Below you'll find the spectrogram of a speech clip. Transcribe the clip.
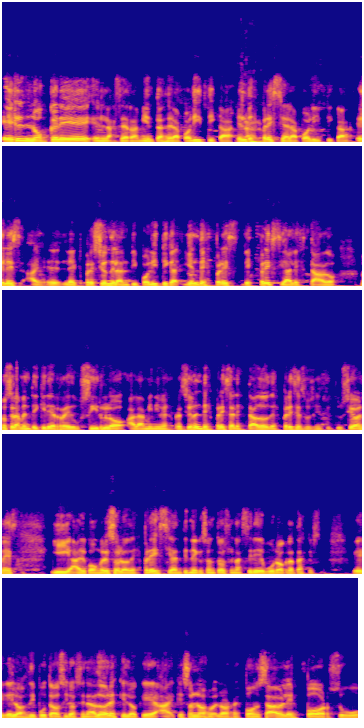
él no cree en las herramientas de la política, él Claro. desprecia la política, él es eh, la expresión de la antipolítica y él despre- desprecia al Estado. No solamente quiere reducirlo a la mínima expresión, él desprecia al Estado, desprecia sus instituciones y al Congreso lo desprecia, entiende que son todos una serie de burócratas, que, eh, que los diputados y los senadores, que, lo que, que son los, los responsables por su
